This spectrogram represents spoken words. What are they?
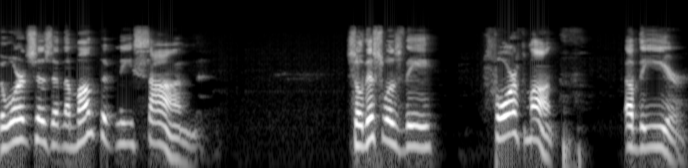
the word says, In the month of Nisan. So, this was the fourth month of the year.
